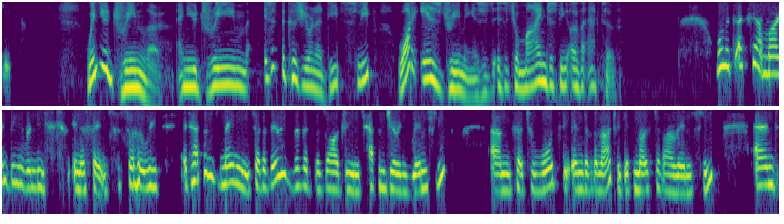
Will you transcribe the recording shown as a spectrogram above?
sleep. When you dream, though, and you dream, is it because you're in a deep sleep? What is dreaming? Is it, is it your mind just being overactive? Well, it's actually our mind being released in a sense. So we, it happens mainly, so the very vivid, bizarre dreams happen during REM sleep. Um, so towards the end of the night, we get most of our REM sleep. And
